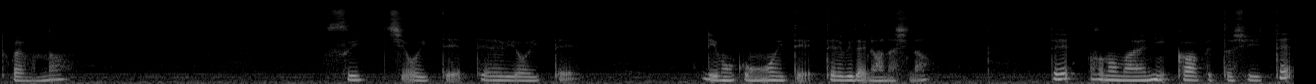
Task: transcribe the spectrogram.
とかやもんな。スイッチ置いてテレビ置いてリモコン置いてテレビ台の話な。でその前にカーペット敷いて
